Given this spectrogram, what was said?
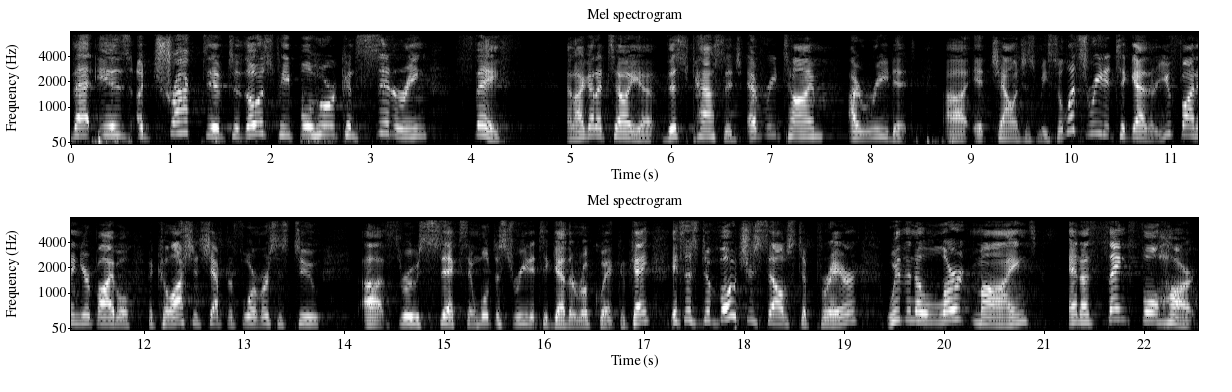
that is attractive to those people who are considering faith. And I got to tell you, this passage, every time I read it, uh, it challenges me. So let's read it together. You find in your Bible Colossians chapter 4, verses 2 uh, through 6, and we'll just read it together real quick, okay? It says, Devote yourselves to prayer with an alert mind and a thankful heart.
